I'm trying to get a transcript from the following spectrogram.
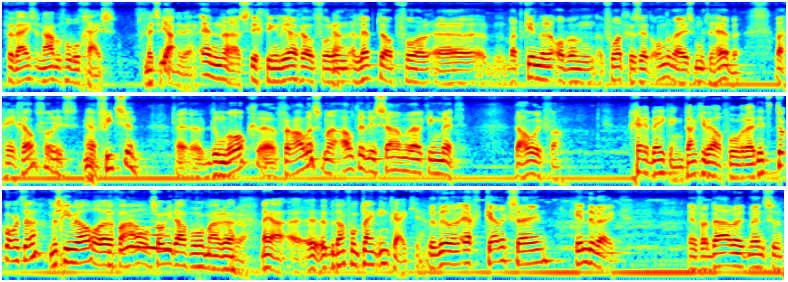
verwijzen naar bijvoorbeeld Gijs. Met zijn ja, kinderwerk. En uh, Stichting Leergeld voor ja. een laptop voor uh, wat kinderen op een voortgezet onderwijs moeten hebben, waar geen geld voor is. Ja. En fietsen uh, doen we ook van alles, maar altijd in samenwerking met. Daar hou ik van. Gerrit Beking, dankjewel voor uh, dit te korte, misschien wel, uh, verhaal. Sorry daarvoor, maar uh, ja. nou ja, bedankt voor een klein inkijkje. We willen echt kerk zijn in de wijk. En van daaruit mensen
